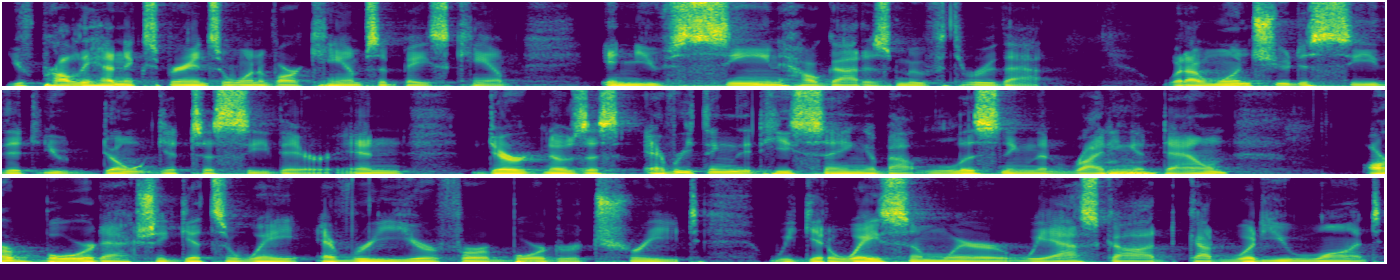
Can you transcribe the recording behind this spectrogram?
You've probably had an experience at one of our camps at base camp, and you've seen how God has moved through that. What I want you to see that you don't get to see there, and Derek knows this, everything that he's saying about listening, then writing it mm-hmm. down, our board actually gets away every year for a board retreat. We get away somewhere, we ask God, God, what do you want?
